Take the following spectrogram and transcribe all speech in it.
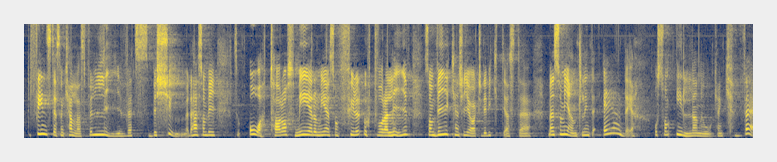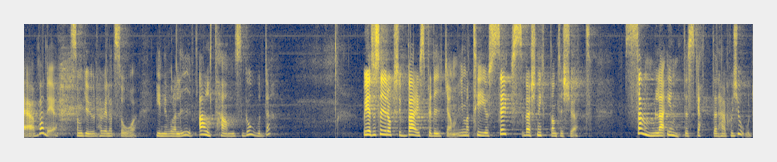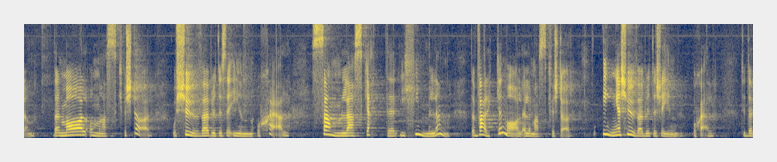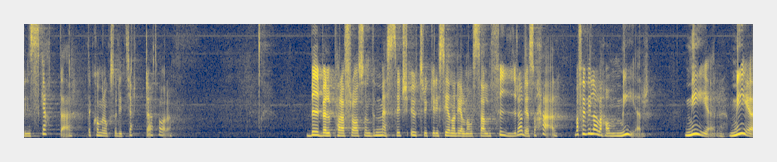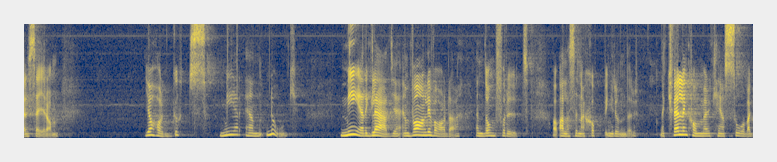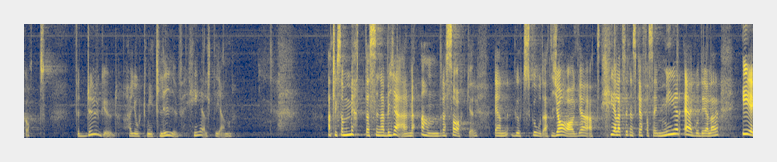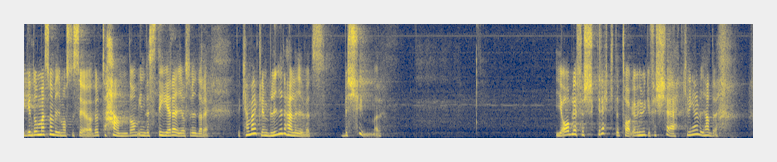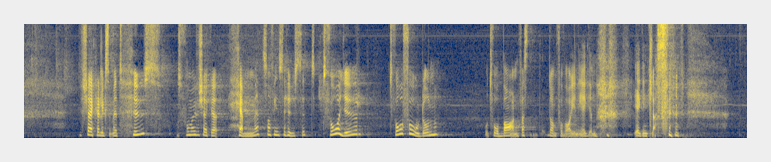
det finns det som kallas för livets bekymmer. Det här som vi som åtar oss mer och mer, som fyller upp våra liv, som vi kanske gör till det viktigaste, men som egentligen inte är det och som illa nog kan kväva det som Gud har velat så in i våra liv. Allt hans goda. Och Jesus säger också i bergspredikan i Matteus 6, vers 19-21. Samla inte skatter här på jorden där mal och mask förstör och tjuvar bryter sig in och stjäl. Samla skatter i himlen där varken mal eller mask förstör och inga tjuvar bryter sig in och stjäl. Ty där din skatt är, där kommer också ditt hjärta att vara. Bibelparafrasen The Message uttrycker i senare delen av psalm 4 det så här. Varför vill alla ha mer? Mer, mer, säger de. Jag har Guds, mer än nog. Mer glädje än vanlig vardag än de får ut av alla sina shoppingrunder. När kvällen kommer kan jag sova gott. För du, Gud, har gjort mitt liv helt igen. Att liksom mätta sina begär med andra saker än Guds goda. Att jaga, att hela tiden skaffa sig mer ägodelar, egendomar som vi måste se över, ta hand om, investera i och så vidare. Det kan verkligen bli det här livets bekymmer. Jag blev förskräckt ett tag över hur mycket försäkringar vi hade. Vi försäkrade liksom ett hus, och så får man ju försäkra hemmet som finns i huset, två djur, två fordon och två barn, fast de får vara i en egen, egen klass.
